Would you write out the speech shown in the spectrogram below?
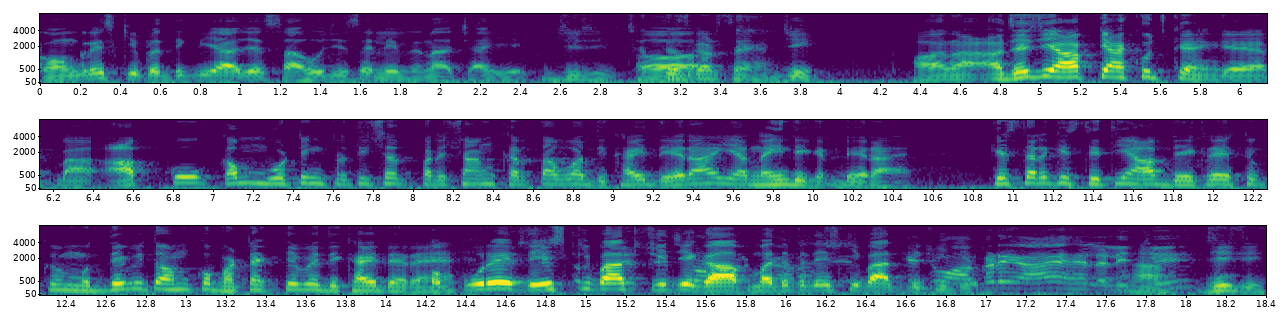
कांग्रेस की प्रतिक्रिया अजय साहू जी से ले लेना चाहिए। जी जी छत्तीसगढ़ से हैं। जी। और अजय जी आप क्या कुछ कहेंगे? आपको कम वोटिंग प्रतिशत परेशान करता हुआ दिखाई दे रहा है या नहीं दे रहा है? किस तरह की स्थितियाँ आप देख रहे हैं? क्योंकि मुद्दे भी तो हमको भटकते हुए दिखाई दे रहे हैं। पूरे देश की बात कीजिएगा आप मध्य प्रदेश की बात भी कीजिए। आंकड़े आए हैं ललित हाँ जी। जी जी।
